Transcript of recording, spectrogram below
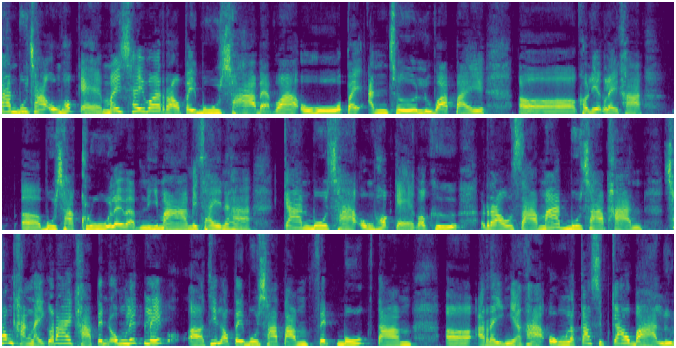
การบูชาองค์พ่อแก่ไม่ใช่ว่าเราไปบูชาแบบว่า โอ้โห ไปอัญเชิญหรือว่าไปเออเขาเรียกอะไรคะ บูชาครูอะไรแบบนี้มาไม่ใช่นะคะ การบูชาองค์พ่อแก่ก็คือ เราสามารถบูชาผ่านช่องทางไหนก็ได้ค่ะ เป็นองค์เล็กๆที่เราไปบูชาตาม Facebook ตามอออะไรอย่างเงี้ยค่ะ องค์ละ 99 บาท หรือ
